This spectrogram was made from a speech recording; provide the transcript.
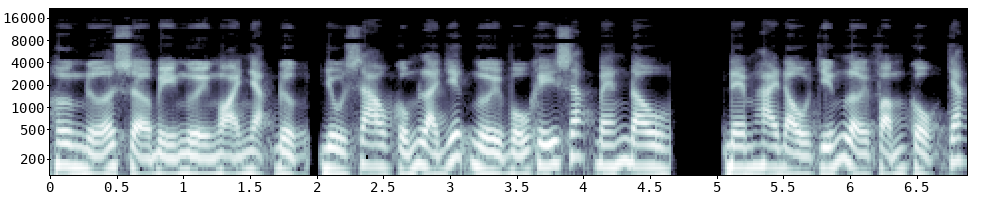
hơn nữa sợ bị người ngoại nhặt được, dù sao cũng là giết người vũ khí sắc bén đâu. Đem hai đầu chiến lợi phẩm cột chắc,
